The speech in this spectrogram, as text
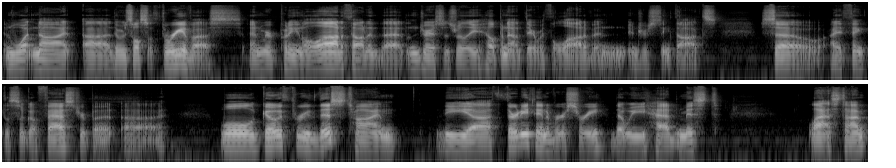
and whatnot. Uh, there was also three of us, and we were putting in a lot of thought into that. Andreas was really helping out there with a lot of in- interesting thoughts. So I think this will go faster, but uh, we'll go through this time the uh, 30th anniversary that we had missed last time.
